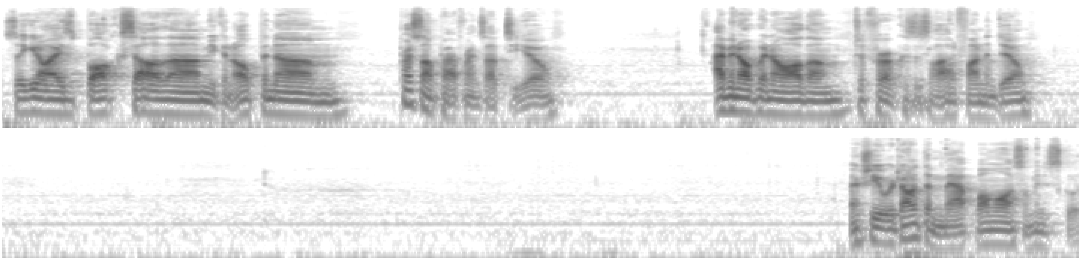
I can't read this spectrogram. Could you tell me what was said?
So you can always bulk sell them, you can open them. Personal preference, up to you. I've been opening all of them to for because it's a lot of fun to do. Actually, we're done with the map almost. Let me just go.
